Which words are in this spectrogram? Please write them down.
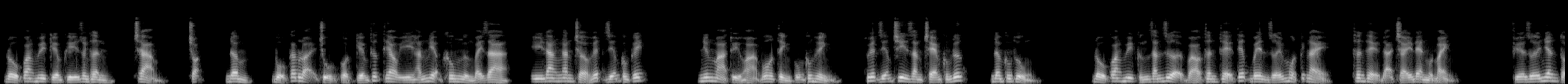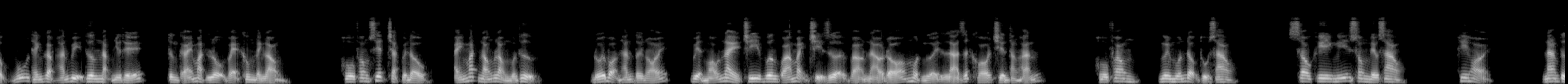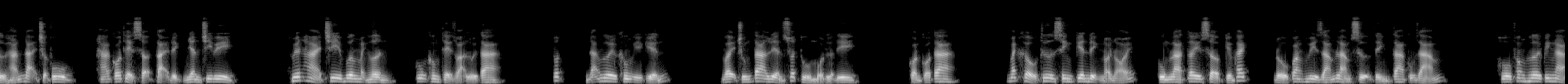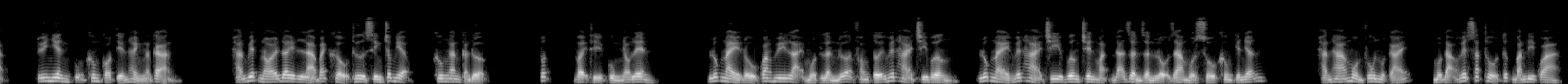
đổ quang huy kiếm khí doanh thân, chạm, chọn, đâm, bộ các loại trụ cột kiếm thức theo ý hắn niệm không ngừng bay ra, ý đang ngăn trở huyết diễm công kích. Nhưng mà thủy hỏa vô tình cũng không hình, huyết diễm chi răn chém không đức đâm không thủng. Đổ quang huy cứng rắn dựa vào thân thể tiếp bên dưới một kích này, thân thể đã cháy đen một mảnh. Phía dưới nhân tộc vũ thánh gặp hắn bị thương nặng như thế, từng cái mặt lộ vẻ không đành lòng. Hồ phong siết chặt quyền đầu, ánh mắt nóng lòng muốn thử. Đối bọn hắn tới nói, biển máu này chi vương quá mạnh chỉ dựa vào nào đó một người là rất khó chiến thắng hắn. Hồ phong, ngươi muốn động thủ sao? Sau khi nghĩ xong nếu sao? Khi hỏi, nam tử hán đại trợ phu, há có thể sợ tại địch nhân chi vi huyết hải chi vương mạnh hơn, cũng không thể dọa lùi ta. Tốt, đã ngươi không ý kiến, vậy chúng ta liền xuất thủ một lượt đi. Còn có ta. Bách khẩu thư sinh kiên định nói nói, cùng là tây sở kiếm khách, đổ quang huy dám làm sự tỉnh ta cũng dám. Hồ phong hơi kinh ngạc, tuy nhiên cũng không có tiến hành ngăn cản. Hắn biết nói đây là bách khẩu thư sinh chấp nghiệm không ngăn cản được. Tốt, vậy thì cùng nhau lên. Lúc này đổ quang huy lại một lần nữa phóng tới huyết hải chi vương, lúc này huyết hải chi vương trên mặt đã dần dần lộ ra một số không kiên nhẫn hắn há mồm phun một cái, một đạo huyết sắc thổ tức bắn đi qua.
